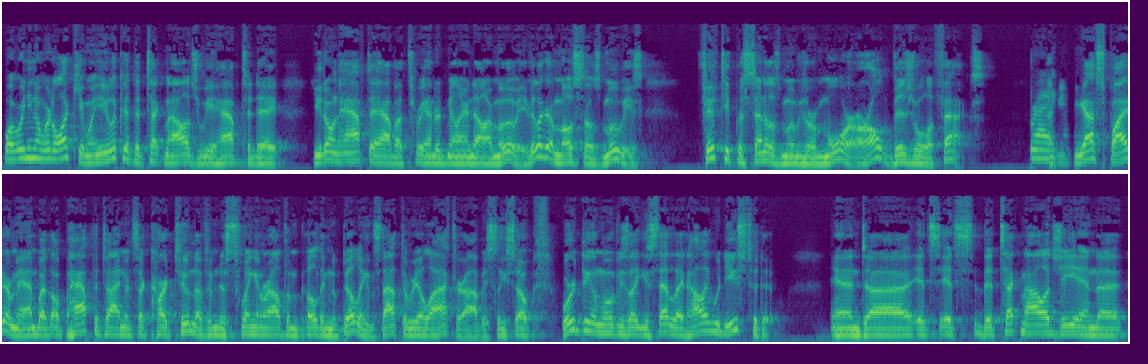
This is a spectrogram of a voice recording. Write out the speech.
Well, you know, we're lucky. When you look at the technology we have today, you don't have to have a $300 million movie. If you look at most of those movies, 50% of those movies or more are all visual effects. Right. I mean, you got Spider-Man, but half the time it's a cartoon of him just swinging around from building to building. It's not the real actor, obviously. So we're doing movies, like you said, like Hollywood used to do. And, uh, it's, it's the technology and the,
